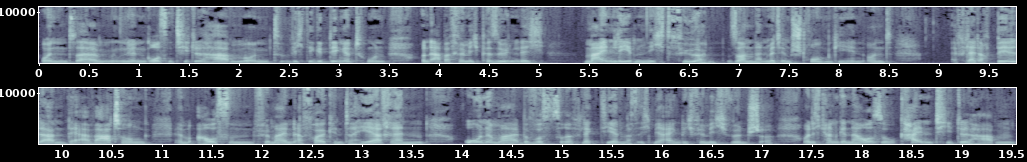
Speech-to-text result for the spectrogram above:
und ähm, einen großen Titel haben und wichtige Dinge tun und aber für mich persönlich mein Leben nicht führen, sondern mit dem Strom gehen und vielleicht auch Bildern der Erwartung im Außen für meinen Erfolg hinterherrennen, ohne mal bewusst zu reflektieren, was ich mir eigentlich für mich wünsche. Und ich kann genauso keinen Titel haben,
